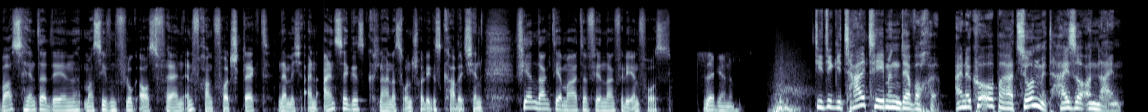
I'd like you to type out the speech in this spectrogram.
was hinter den massiven Flugausfällen in Frankfurt steckt, nämlich ein einziges kleines unschuldiges Kabelchen. Vielen Dank dir, Malte. Vielen Dank für die Infos. Sehr gerne. Die Digitalthemen der Woche. Eine Kooperation mit Heise Online.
